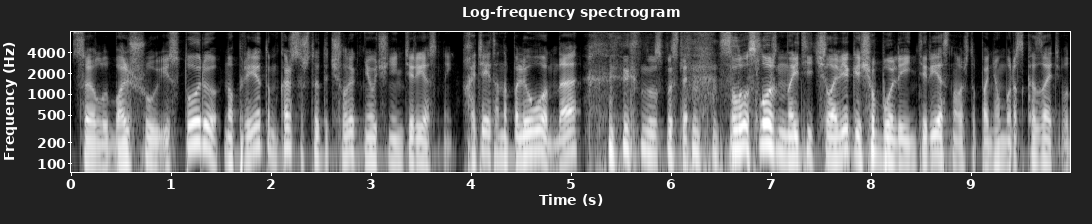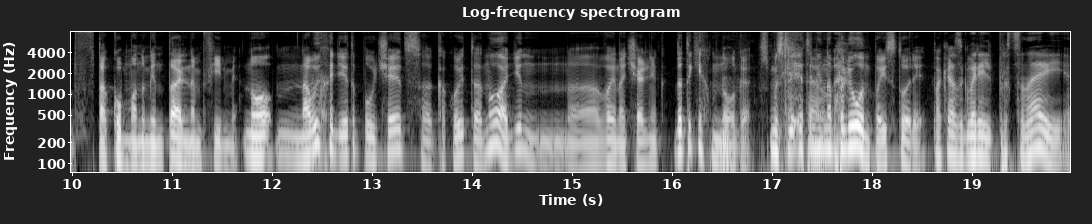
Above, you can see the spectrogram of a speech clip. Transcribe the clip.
целую большую историю, но при этом кажется, что этот человек не очень интересный. Хотя это Наполеон, да? Ну, в смысле, сло- сложно найти найти человека еще более интересного, чтобы о нем рассказать вот в таком монументальном фильме. Но на выходе это получается какой-то, ну, один э, военачальник. Да таких много. В смысле, это не Наполеон по истории. Пока заговорили про сценарий,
